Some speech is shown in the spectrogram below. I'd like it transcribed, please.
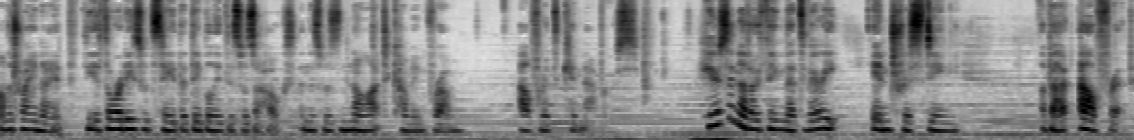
on the 29th, the authorities would state that they believed this was a hoax and this was not coming from Alfred's kidnappers. Here's another thing that's very interesting about Alfred.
